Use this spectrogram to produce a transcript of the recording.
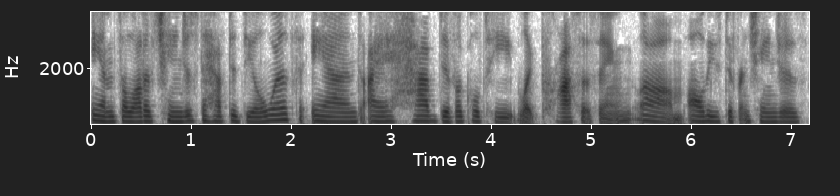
and it's a lot of changes to have to deal with and I have difficulty like processing um, all these different changes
